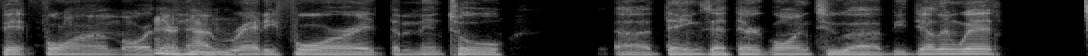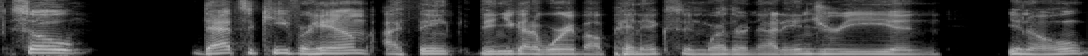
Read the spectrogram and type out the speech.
fit for them or they're Mhm. not ready for it the mental uh, things that they're going to uh, be dealing with so that's the key for him. I think then you got to worry about Penix and whether or not injury and you know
